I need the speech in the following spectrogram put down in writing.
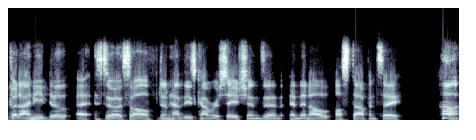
but I need to. Uh, so so I'll often have these conversations, and and then I'll I'll stop and say, "Huh,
